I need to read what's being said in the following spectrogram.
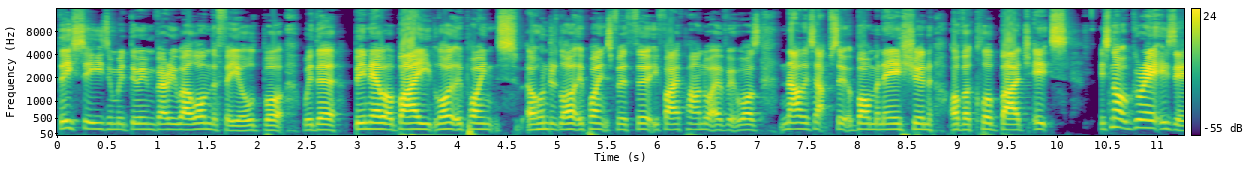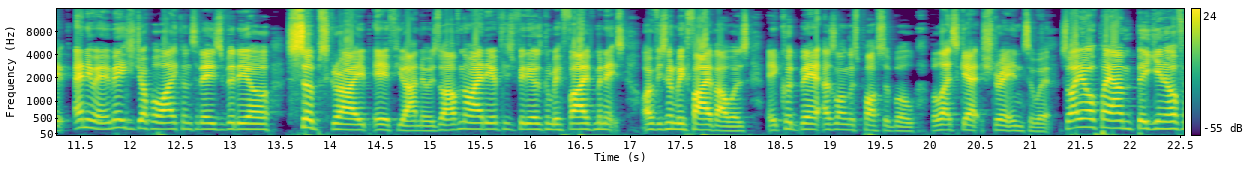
This season we're doing very well on the field, but with the being able to buy loyalty points, 100 loyalty points for £35, whatever it was, now this absolute abomination of a club badge, it's it's not great, is it? Anyway, make sure you drop a like on today's video. Subscribe if you are new as well. I have no idea if this video is going to be five minutes or if it's going to be five hours. It could be as long as possible, but let's get straight into it. So I hope I am big enough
